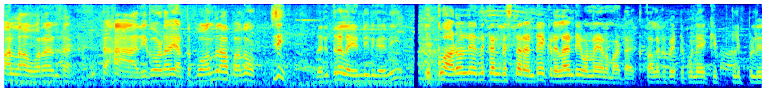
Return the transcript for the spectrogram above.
వాళ్ళ ఊరంట. అది కూడా ఎంత బాగుంది ఆ పదం. దరిద్రాలు అయ్యండి కానీ. ఎక్కువ ఆడవాళ్ళు ఎందుకు కనిపిస్తున్నారంటే ఇక్కడ ఇలాంటివి ఉన్నాయన్నమాట. తలకు పెట్టుకునే కిప్ క్లిప్లు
